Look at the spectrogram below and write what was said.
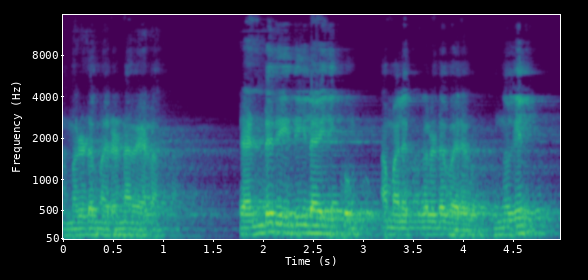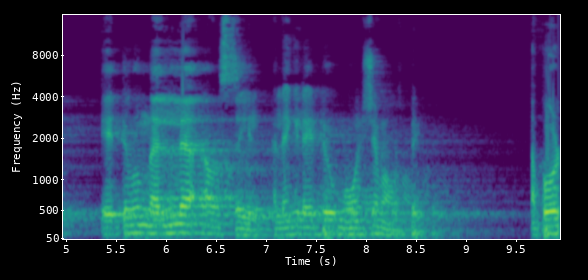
നമ്മളുടെ മരണവേള. രണ്ട് രീതിയിലായിരിക്കും ആ മലക്കുകളുടെ വരവ്. ഒന്നുകിൽ ഏറ്റവും നല്ല അവസ്ഥയിൽ അല്ലെങ്കിൽ ഏറ്റവും മോശം അവസ്ഥയിൽ. അപ്പോൾ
